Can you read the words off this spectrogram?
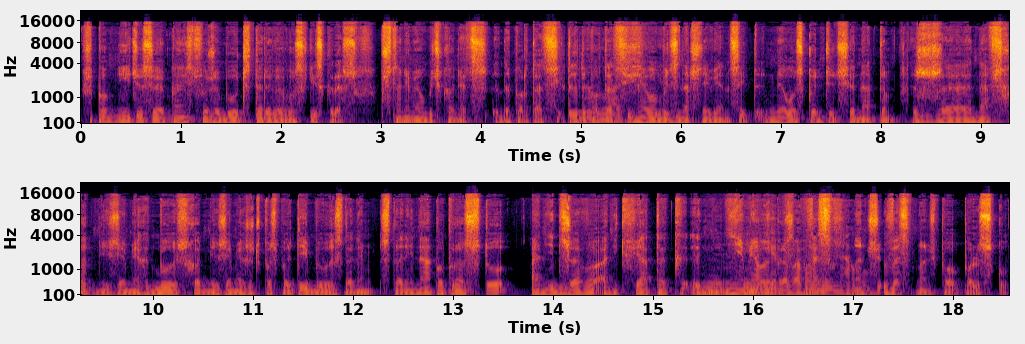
Przypomnijcie sobie Państwo, że były cztery wywózki z Kresów. Przecież to nie miał być koniec deportacji. Tych deportacji No miało być znacznie więcej. Miało skończyć się na tym, że na wschodnich ziemiach, byłych wschodnich ziemiach Rzeczpospolitej, byłych zdaniem Stalina, po prostu ani drzewo, ani kwiatek Nic nie miały prawa westchnąć, westchnąć po polsku.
